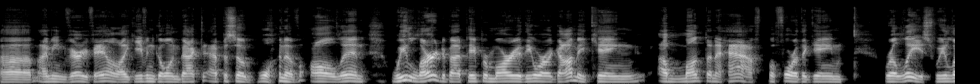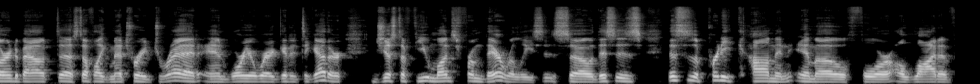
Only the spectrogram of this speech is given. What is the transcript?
Uh, I mean, very fail. Like even going back to episode one of All N, we learned about Paper Mario: The Origami King a month and a half before the game released. We learned about uh, stuff like Metroid Dread and WarioWare Get It Together just a few months from their releases. So this is this is a pretty common mo for a lot of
